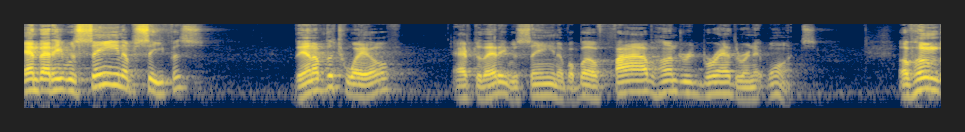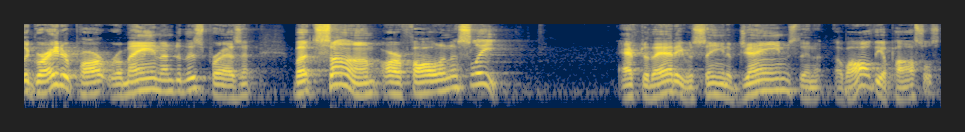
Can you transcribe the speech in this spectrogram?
And that he was seen of Cephas, then of the twelve. After that, he was seen of above 500 brethren at once, of whom the greater part remain unto this present, but some are fallen asleep. After that, he was seen of James, then of all the apostles,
